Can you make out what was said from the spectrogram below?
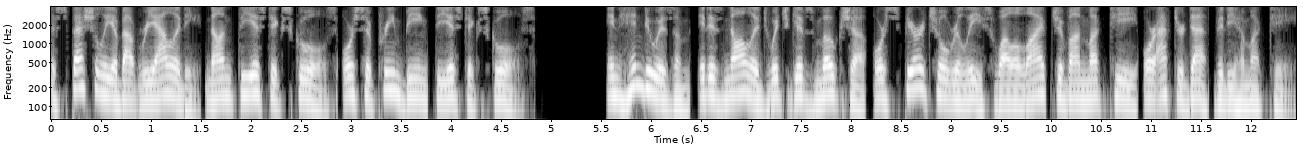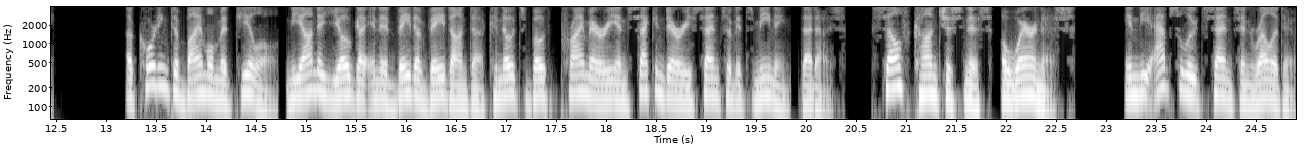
especially about reality non-theistic schools or supreme being theistic schools. In Hinduism, it is knowledge which gives moksha, or spiritual release while alive or after death According to Bimal Matilal, Jnana Yoga in Advaita Vedanta connotes both primary and secondary sense of its meaning, that is, self-consciousness, awareness, in the absolute sense and relative,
